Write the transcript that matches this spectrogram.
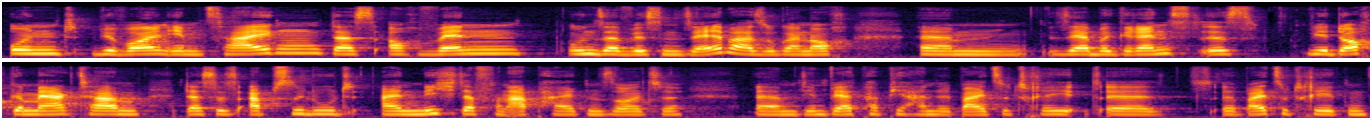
Und wir wollen eben zeigen, dass auch wenn unser Wissen selber sogar noch ähm, sehr begrenzt ist, wir doch gemerkt haben, dass es absolut einen nicht davon abhalten sollte, ähm, dem Wertpapierhandel beizutre äh, beizutreten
